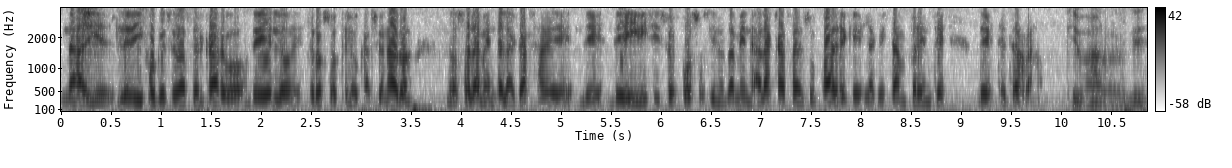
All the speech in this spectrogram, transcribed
nadie le dijo que se va a hacer cargo de los destrozos que le ocasionaron no solamente a la casa de, de, de Ibis y su esposo, sino también a la casa de su padre, que es la que está enfrente de este terreno. Qué bárbaro, qué,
